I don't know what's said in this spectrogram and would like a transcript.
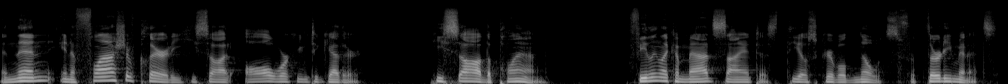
and then, in a flash of clarity, he saw it all working together. He saw the plan. Feeling like a mad scientist, Theo scribbled notes for 30 minutes.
